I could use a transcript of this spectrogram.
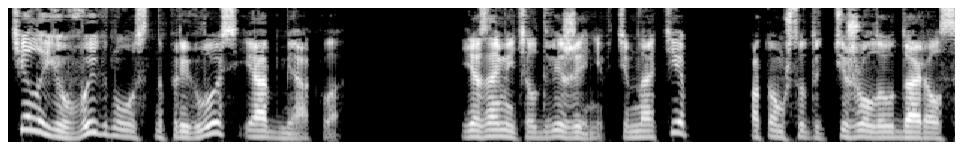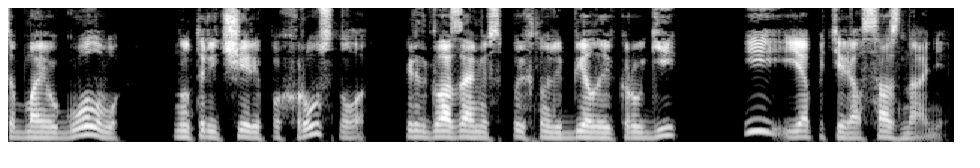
Тело ее выгнулось, напряглось и обмякло. Я заметил движение в темноте, потом что-то тяжелое ударилось об мою голову, внутри черепа хрустнуло, перед глазами вспыхнули белые круги, и я потерял сознание.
